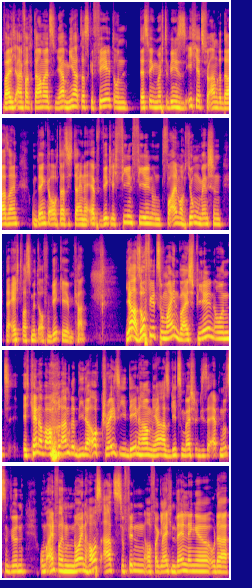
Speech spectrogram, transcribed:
weil ich einfach damals, ja, mir hat das gefehlt und deswegen möchte wenigstens ich jetzt für andere da sein und denke auch, dass ich deine App wirklich vielen, vielen und vor allem auch jungen Menschen da echt was mit auf den Weg geben kann. Ja, so viel zu meinen Beispielen und ich kenne aber auch andere, die da auch crazy Ideen haben, ja, also die zum Beispiel diese App nutzen würden, um einfach einen neuen Hausarzt zu finden auf der gleichen Wellenlänge oder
